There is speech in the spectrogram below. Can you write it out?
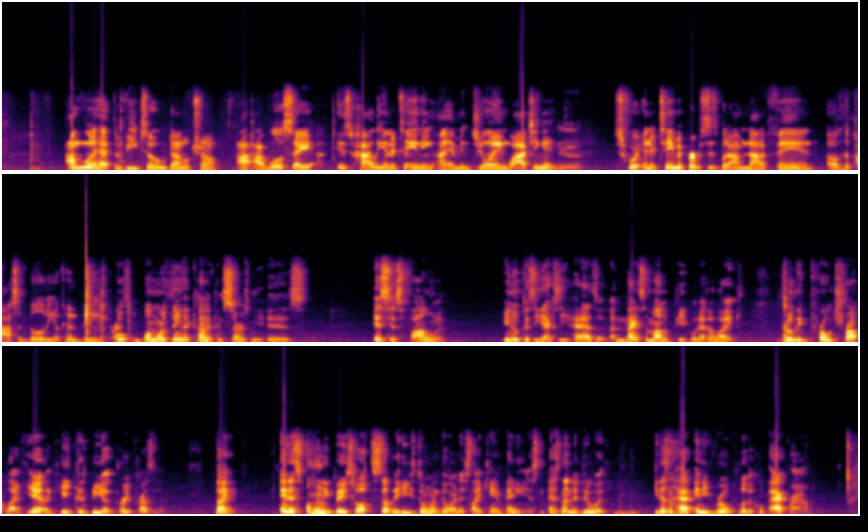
I'm gonna have to veto Donald Trump. I, I will say it's highly entertaining. I am enjoying watching it Yeah. For entertainment purposes, but I'm not a fan of the possibility of him being a Well, president. one more thing that kind of concerns me is is his following. You know, because he actually has a, a nice amount of people that are like really pro Trump. Like, yeah, like he could be a great president. Like, and it's only based off the stuff that he's doing during this like campaign. It's, it has nothing to do with he doesn't have any real political background.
